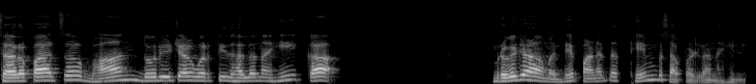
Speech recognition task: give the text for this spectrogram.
सर्पाचं भान दोरीच्या वरती झालं नाही का? मृगजळामध्ये पाण्याचा थेंब सापडला नाही.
